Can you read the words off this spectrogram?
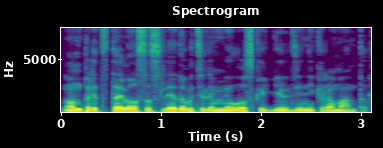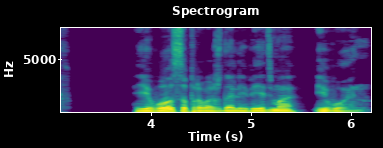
Он представился следователем Милосской гильдии некромантов. Его сопровождали ведьма и воин.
